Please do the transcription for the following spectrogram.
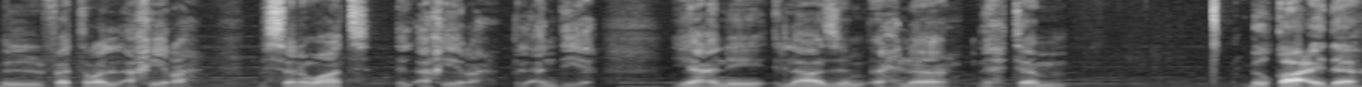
بالفترة الأخيرة بالسنوات الأخيرة الأندية. يعني لازم إحنا نهتم بالقاعدة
